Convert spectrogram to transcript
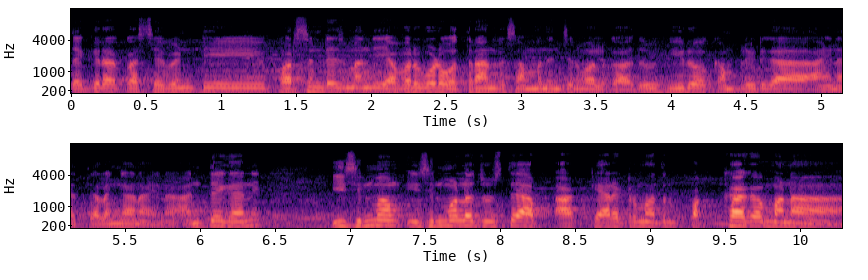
దగ్గర ఒక సెవెంటీ పర్సెంటేజ్ మంది ఎవరు కూడా ఉత్తరాంధ్రకు సంబంధించిన వాళ్ళు కాదు. హీరో కంప్లీట్గా ఆయన తెలంగాణ ఆయన. అంతేగాని ఈ సినిమా ఈ సినిమాలో చూస్తే ఆ- క్యారెక్టర్ మాత్రం పక్కాగా మన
